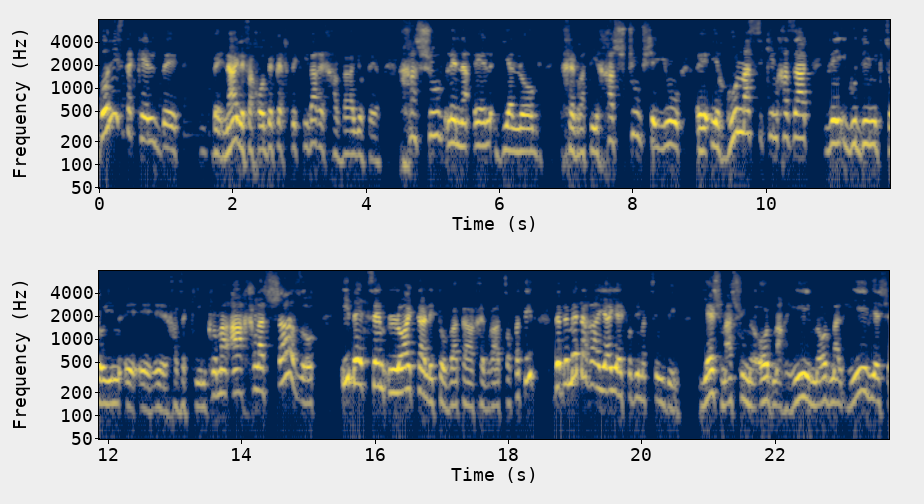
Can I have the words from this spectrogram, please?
בואו נסתכל ב... בעיניי לפחות בפרספקטיבה רחבה יותר. חשוב לנהל דיאלוג חברתי, חשוב שיהיו אה, ארגון מעסיקים חזק ואיגודים מקצועיים אה, אה, חזקים, כלומר ההחלשה הזאת היא בעצם לא הייתה לטובת החברה הצרפתית ובאמת הראייה היא האפודים הצהובים יש משהו מאוד מרהיב, מאוד מלהיב, יש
